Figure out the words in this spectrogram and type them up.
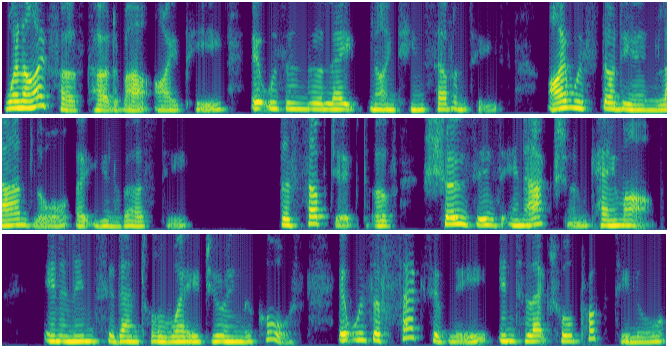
When I first heard about IP, it was in the late 1970s. I was studying land law at university. The subject of choses in action came up in an incidental way during the course. It was effectively intellectual property law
